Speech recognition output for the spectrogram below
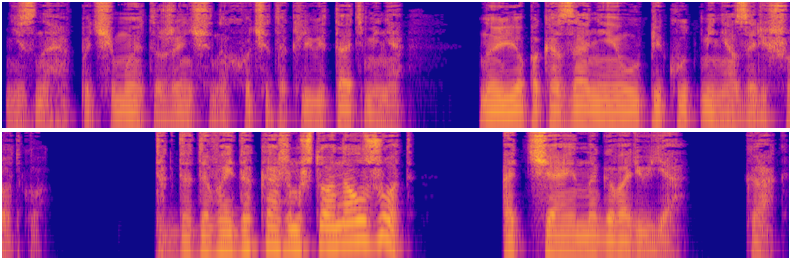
Не знаю, почему эта женщина хочет оклеветать меня, но ее показания упекут меня за решетку. Тогда давай докажем, что она лжет. Отчаянно говорю я. Как?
